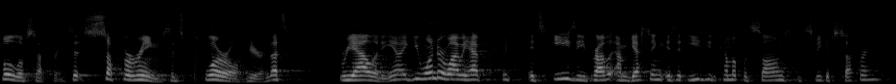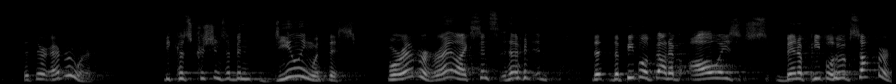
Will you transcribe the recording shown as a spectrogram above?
full of sufferings. It's sufferings. It's plural here. That's reality. You, know, you wonder why we have, it's easy, probably, I'm guessing, is it easy to come up with songs that speak of suffering? That they're everywhere. Because Christians have been dealing with this forever, right? Like, since the, the people of God have always been a people who have suffered.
